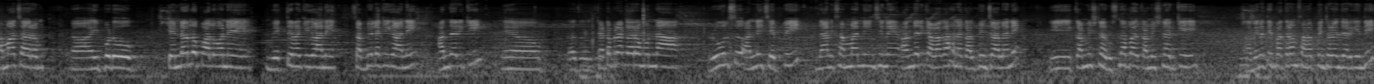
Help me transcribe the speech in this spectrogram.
సమాచారం ఇప్పుడు టెండర్లో పాల్గొనే వ్యక్తులకి కానీ సభ్యులకి కానీ అందరికీ చట్ట ప్రకారం ఉన్న రూల్స్ అన్నీ చెప్పి దానికి సంబంధించిన అందరికీ అవగాహన కల్పించాలని ఈ కమిషనర్ ఉస్నాబాద్ కమిషనర్కి వినతి పత్రం సమర్పించడం జరిగింది.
